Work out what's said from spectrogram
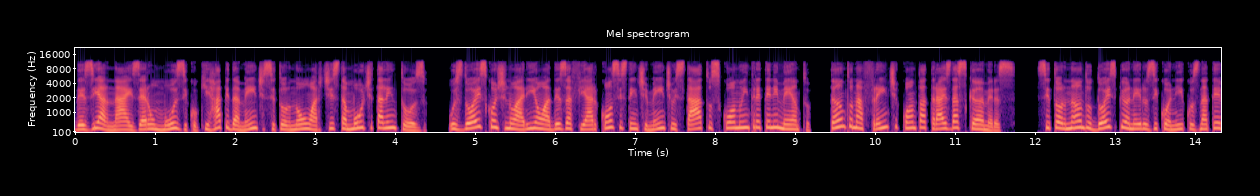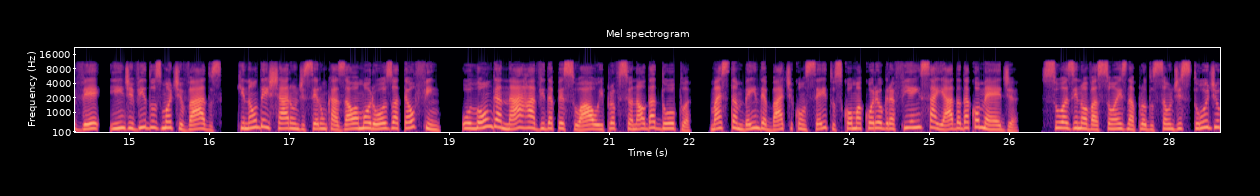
Desi Arnaz era um músico que rapidamente se tornou um artista multitalentoso. Os dois continuariam a desafiar consistentemente o status quo no entretenimento, tanto na frente quanto atrás das câmeras, se tornando dois pioneiros icônicos na TV e indivíduos motivados, que não deixaram de ser um casal amoroso até o fim. O longa narra a vida pessoal e profissional da dupla, mas também debate conceitos como a coreografia ensaiada da comédia, suas inovações na produção de estúdio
